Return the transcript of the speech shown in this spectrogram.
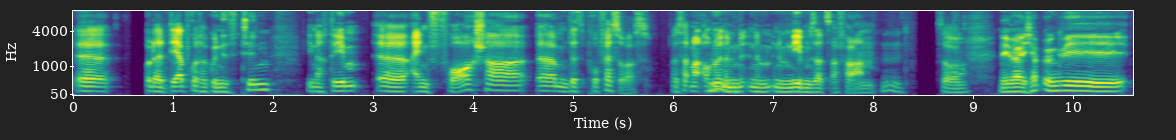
äh, oder der Protagonistin, je nachdem, äh, ein Forscher ähm, des Professors. Das hat man auch nur in einem, in, einem, in einem Nebensatz erfahren. Hm. So. Nee, weil ich habe irgendwie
